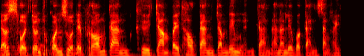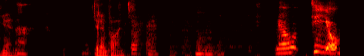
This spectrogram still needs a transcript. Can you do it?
แล้วสวดจนทุกคนสวดได้พร้อมกัน คือจำไปเท่ากันจำได้เหมือนกัน อันนั้นเรียกว่าการสังคายนาเจริญพราค่ะอืมแล้วที่โยม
